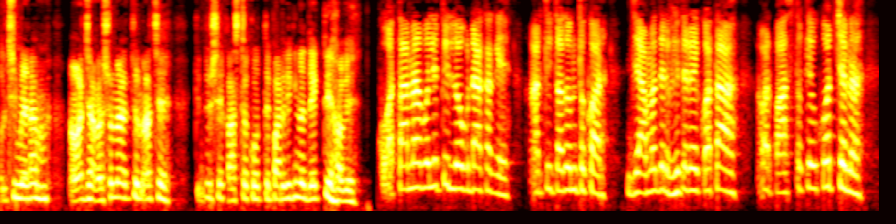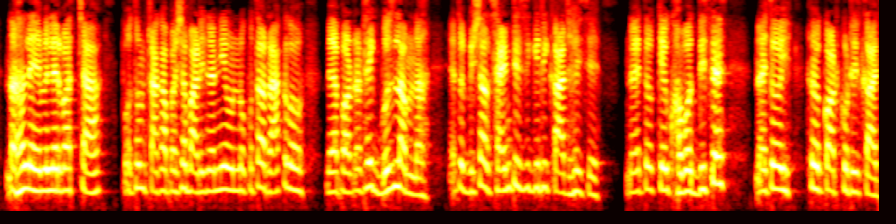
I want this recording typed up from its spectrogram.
বলছি, ম্যাডাম, আমার জানাশোনা একজন আছে, কিন্তু সে কাজটা করতে পারবে কিনা দেখতে হবে। কথা না বলে তুই লোক ডাকাগে, আর তুই তদন্ত কর যে আমাদের ভিতরে কথা, আবার পাস তো কেউ করছে না। না হলে এমএলএর বাচ্চা প্রথম টাকা পয়সা বাড়ি না নিয়ে অন্য কোথাও রাখল, ব্যাপারটা ঠিক বুঝলাম না। এত বিশাল সাইন্টিফিকেরই কাজ হয়েছে। নয়তো কেউ খবর দিছে, নয়তো ওই কটকটির কাজ।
